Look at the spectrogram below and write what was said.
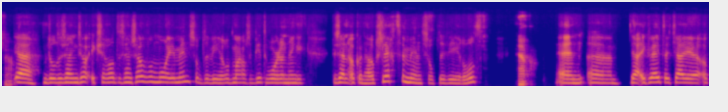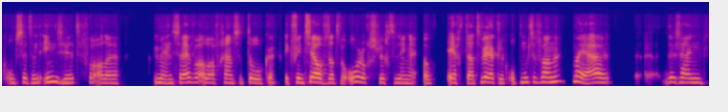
Ja, ja ik bedoel, er zijn zo, ik zeg altijd, er zijn zoveel mooie mensen op de wereld, maar als ik dit hoor, dan denk ik, er zijn ook een hoop slechte mensen op de wereld. Ja. En uh, ja, ik weet dat jij je ook ontzettend inzet voor alle mensen, hè, voor alle Afghaanse tolken. Ik vind zelf dat we oorlogsvluchtelingen ook echt daadwerkelijk op moeten vangen. Maar ja, eh, er zijn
